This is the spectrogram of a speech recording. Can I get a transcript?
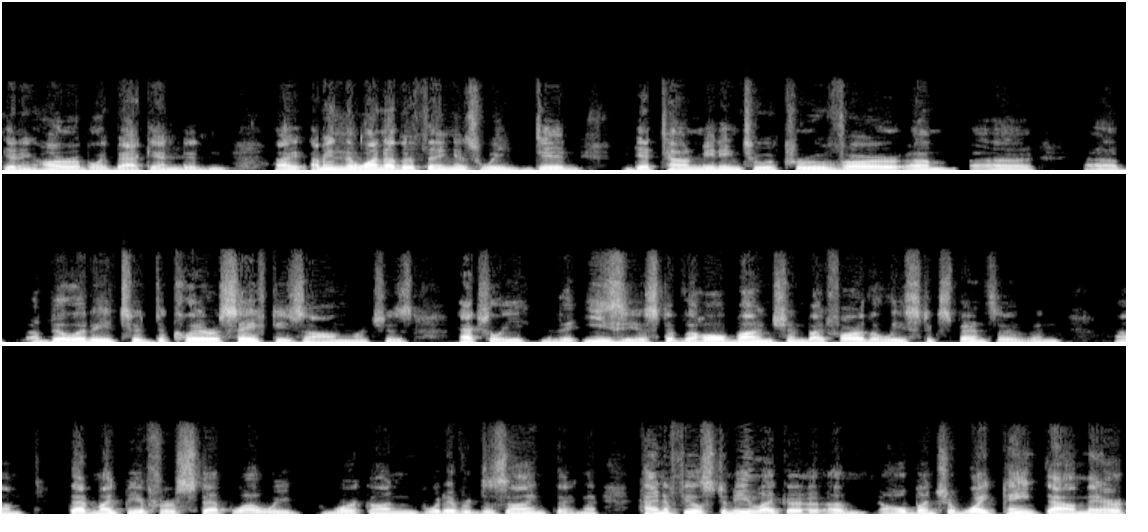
getting horribly back-ended. I, I mean, the one other thing is we did get town meeting to approve our, um, uh, uh, ability to declare a safety zone, which is actually the easiest of the whole bunch and by far the least expensive. And, um, that might be a first step while we work on whatever design thing. I- kind of feels to me like a, a, a whole bunch of white paint down there,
